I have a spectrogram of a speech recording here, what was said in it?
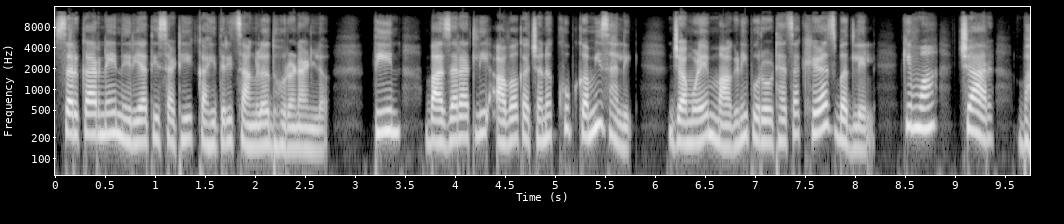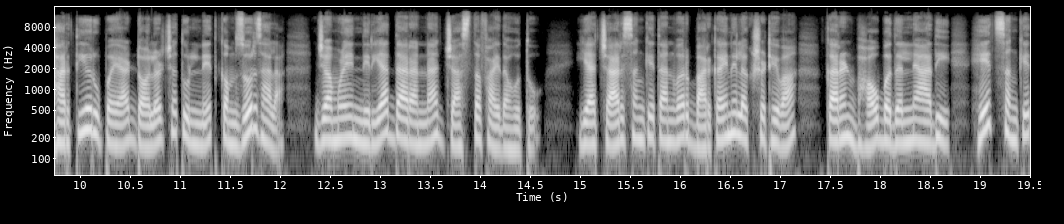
सरकारने निर्यातीसाठी काहीतरी चांगलं धोरण आणलं. तीन बाजारातली आवक अचानक खूप कमी झाली. ज्यामुळे मागणी पुरवठ्याचा खेळच बदलेल किंवा चार भारतीय रुपया डॉलरच्या तुलनेत कमजोर झाला ज्यामुळे निर्यातदारांना जास्त फायदा होतो. या चार संकेतांवर बारकाईने लक्ष ठेवा कारण भाव बदलण्याआधी हेच संकेत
